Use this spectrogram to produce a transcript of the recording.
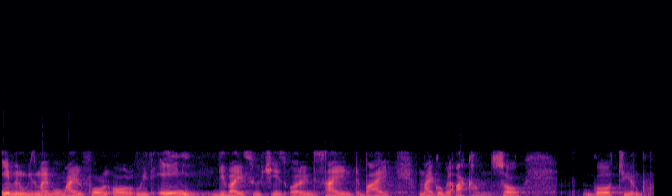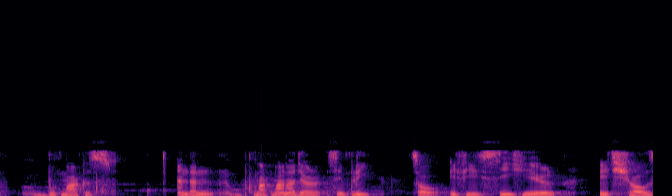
Even with my mobile phone or with any device which is already signed by my Google account. So go to your bookmarks and then bookmark manager simply. So if you see here it shows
